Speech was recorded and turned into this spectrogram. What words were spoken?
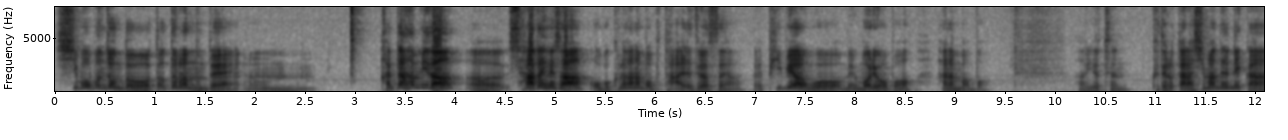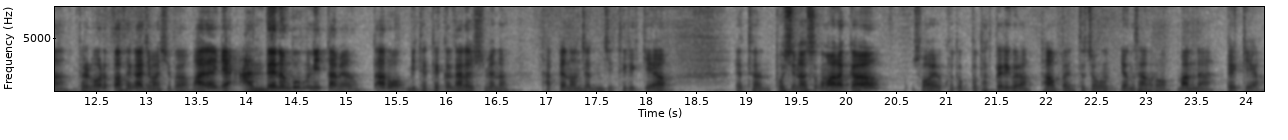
15분 정도 떠들었는데 음, 간단합니다. 어, 4대 회사 오버클럭 하는 방법 다 알려드렸어요. PB하고 메모리 오버 하는 방법. 어, 여튼 그대로 따라 하시면 안 되니까 별로 어렵다 생각하지 마시고요. 만약에 안 되는 부분이 있다면 따로 밑에 댓글 달아주시면 답변 언제든지 드릴게요. 여튼 보시느라 수고 많을까요? 좋아요, 구독 부탁드리고요. 다음번에 더 좋은 영상으로 만나 뵐게요.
